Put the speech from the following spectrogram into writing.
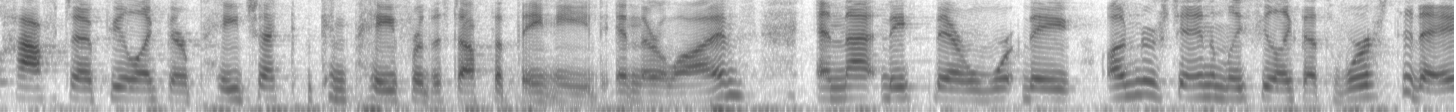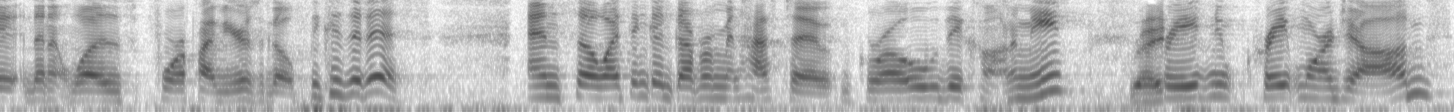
have to feel like their paycheck can pay for the stuff that they need in their lives, and that they they understandably feel like that's worse today than it was four or five years ago because it is. And so I think a government has to grow the economy, Right. create new, create more jobs,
